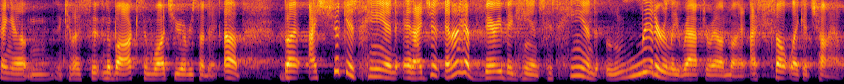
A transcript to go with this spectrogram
hang out, and, and can I sit in the box and watch you every Sunday? Um, but I shook his hand and I just, and I have very big hands. His hand literally wrapped around mine. I felt like a child.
